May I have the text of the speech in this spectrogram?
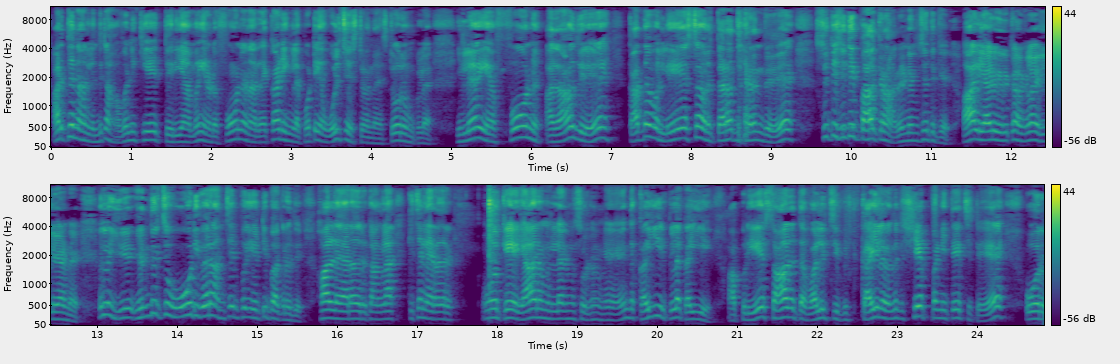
அடுத்த நாள் வந்துட்டு அவனுக்கே தெரியாமல் என்னோடய ஃபோனை நான் ரெக்கார்டிங்கில் போட்டு என் ஒழிச்சு வச்சுட்டு வந்தேன் ஸ்டோர் ரூம்குள்ளே இல்லை என் ஃபோனு அதாவது கதவை லேசாக ஒரு தர திறந்து சுற்றி சுற்றி பார்க்குறான். ரெண்டு நிமிஷத்துக்கு. ஆள் யாரும் இருக்காங்களா? இல்லையான்னு. இல்லை எ- எந்திரிச்சு ஓடி வேற அந்த சைடு போய் எட்டி பார்க்குறது. ஹாலில் யாராவது இருக்காங்களா? கிச்சனில் யாராவது ஓகே யாரும் இல்லைன்னு சொல்கிறேங்க இந்த கை இருக்குல்ல கை. அப்படியே சாதத்தை வலிச்சு கையில் வந்துட்டு ஷேப் பண்ணி தேய்ச்சிட்டு ஒரு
